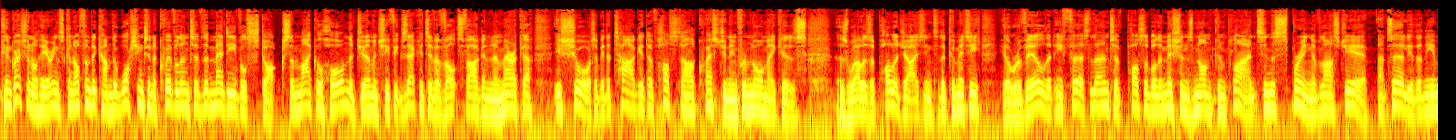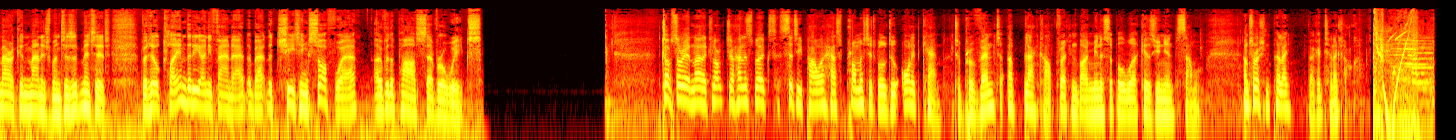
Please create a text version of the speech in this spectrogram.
Congressional hearings can often become the Washington equivalent of the medieval stocks, and Michael Horn, the German chief executive of Volkswagen in America, is sure to be the target of hostile questioning from lawmakers. As well as apologizing to the committee, he'll reveal that he first learnt of possible emissions non-compliance in the spring of last year. That's earlier than the American management has admitted. But he'll claim that he only found out about the cheating software over the past several weeks. Top story at 9 o'clock. Johannesburg's City Power has promised it will do all it can to prevent a blackout threatened by Municipal Workers Union SAMWU. I'm Suresh Pillay, back at 10 o'clock.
